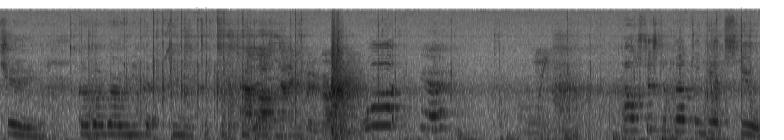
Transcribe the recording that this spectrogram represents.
Okay. Go, go, go. We need to get up to, Uh, last time you've got to go. What? Yeah. I was just about to get skill.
